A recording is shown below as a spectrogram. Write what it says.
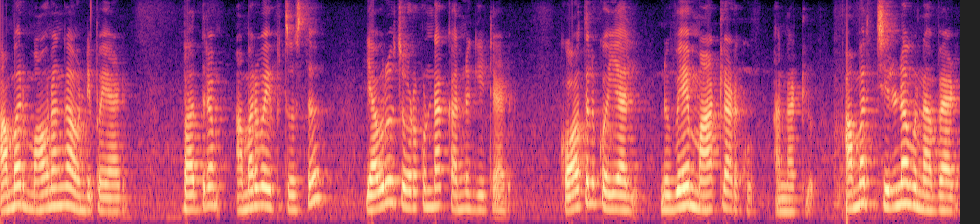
అమర్ మౌనంగా ఉండిపోయాడు. భద్రం అమర్ వైపు చూస్తూ ఎవరూ చూడకుండా కన్ను గీటాడు. కోతలు కొయ్యాలి నువ్వేం మాట్లాడకు అన్నట్లు. అమర్ చిరునవ్వు నవ్వాడు.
